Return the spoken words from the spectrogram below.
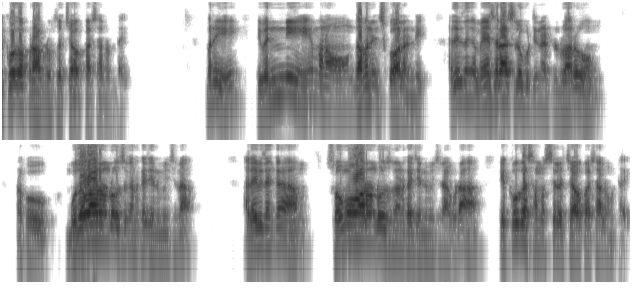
ఎక్కువగా ప్రాబ్లమ్స్ వచ్చే అవకాశాలు ఉంటాయి. మరి ఇవన్నీ మనం గమనించుకోవాలండి. అదేవిధంగా మేషరాశిలో పుట్టినటువంటి వారు మనకు బుధవారం రోజు కనుక జన్మించిన అదేవిధంగా సోమవారం రోజు కనుక జన్మించినా కూడా ఎక్కువగా సమస్యలు వచ్చే అవకాశాలు ఉంటాయి.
